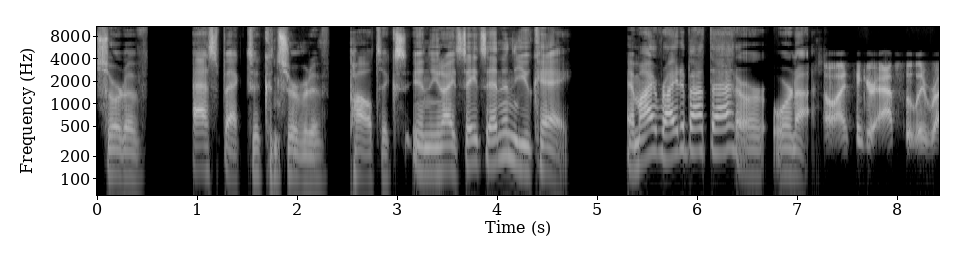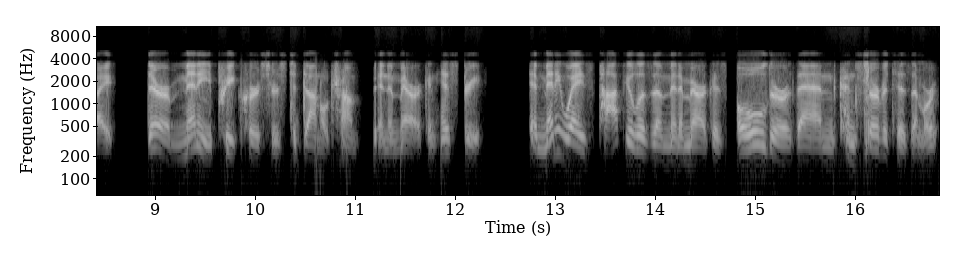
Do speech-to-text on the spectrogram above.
sort of aspect to conservative politics in the United States and in the UK. Am I right about that or, or not? Oh, I think you're absolutely right. there are many precursors to Donald Trump in American history. In many ways, populism in America is older than conservatism, or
